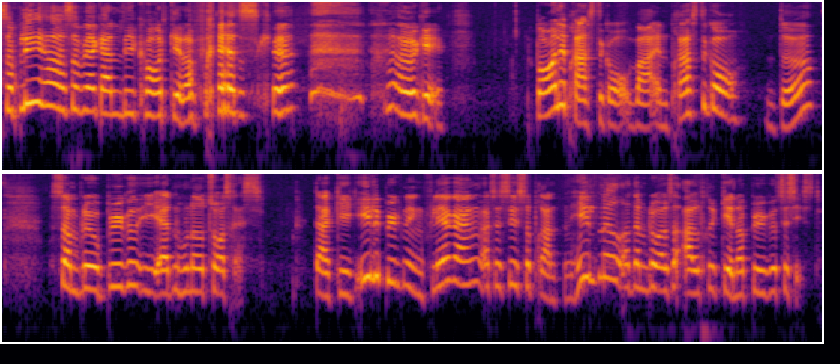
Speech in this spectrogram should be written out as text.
så bliv her, og så vil jeg gerne lige kort genopfriske. Okay. Borgerlig Præstegård var en præstegård, dør, som blev bygget i 1862. Der gik ild i bygningen flere gange, og til sidst så brændte den helt ned, og den blev altså aldrig genopbygget til sidst.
